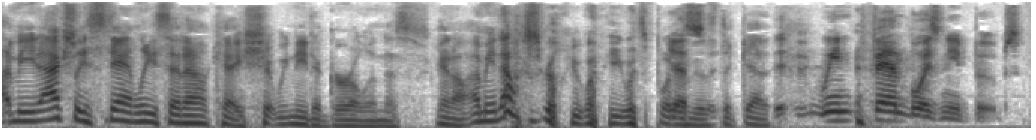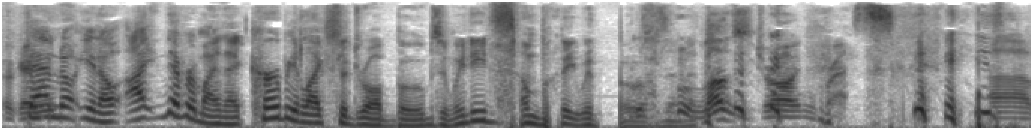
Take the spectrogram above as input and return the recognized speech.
I mean, actually, Stan Lee said, "Okay, shit, we need a girl in this." You know, I mean, that was really when he was putting Yes. this together. We fanboys need boobs. Okay, Fan, We- no, you know, I never mind that. Kirby likes to draw boobs, and we need somebody with boobs it. loves drawing breasts. Uh,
